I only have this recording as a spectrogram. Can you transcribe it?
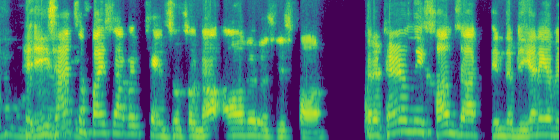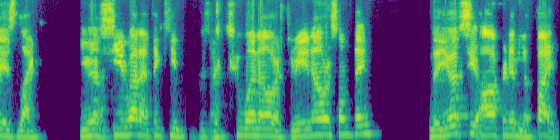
whoa. He's had some fights that have been canceled, so not all of it was his fault. But apparently, Khamzat in the beginning of his like UFC run, I think he was like two and zero or three and zero or something. The UFC offered him the fight,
